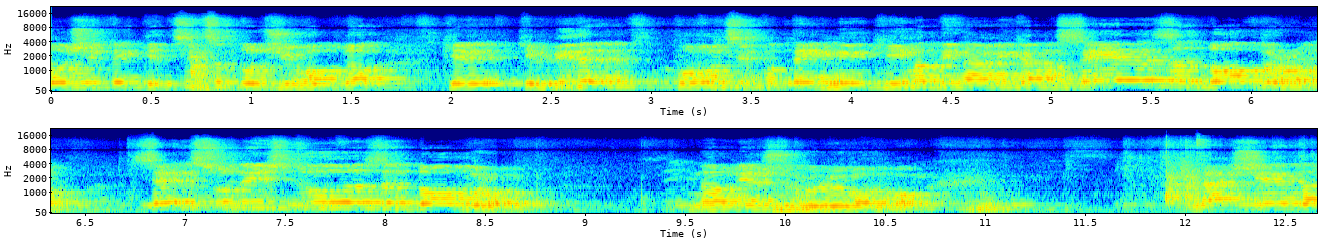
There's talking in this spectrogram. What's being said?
лошите ќе цицат од живото, ќе ќе биде повуци потегни, ќе има динамика, ама се е за добро. Се судействува за добро на оние што го љубат Бог. Наше е да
